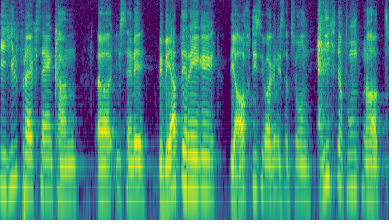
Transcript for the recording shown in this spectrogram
die hilfreich sein kann, äh, ist eine bewährte Regel, die auch diese Organisation nicht erfunden hat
